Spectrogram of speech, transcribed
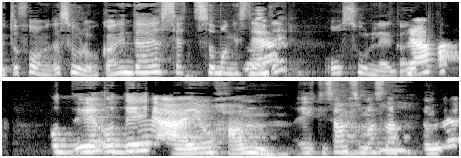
ut og få med deg soloppgangen. Det har jeg sett så mange steder. Og solnedgangen. Ja, og det, og det er jo han ikke sant, som har snakket om det,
